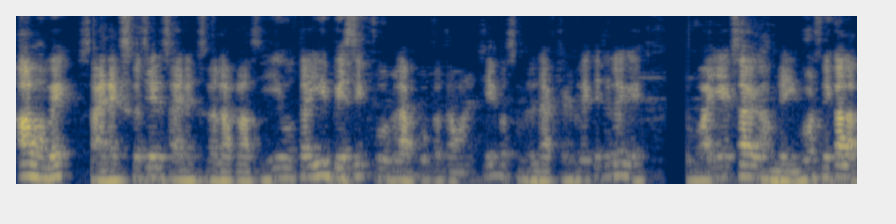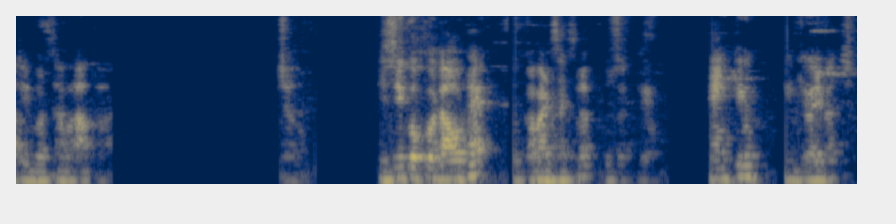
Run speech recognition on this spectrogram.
अब हमें साइन एक्स का चाहिए साइन एक्स का लाप्लास ये होता है, ये बेसिक फॉर्मूला आपको पता होना चाहिए, बस हम लेफ़्ट हैंड लेके चलेंगे तो वाई एक्स आएगा, हमने इनवर्स निकाला तो इनवर्स हमारा चलो, किसी को कोई डाउट है तो कमेंट सेक्शन में पूछ सकते हो। Thank you thank you very much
